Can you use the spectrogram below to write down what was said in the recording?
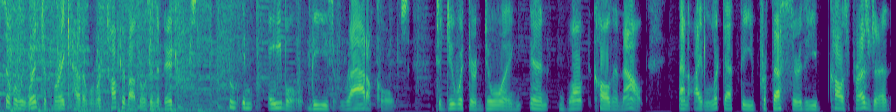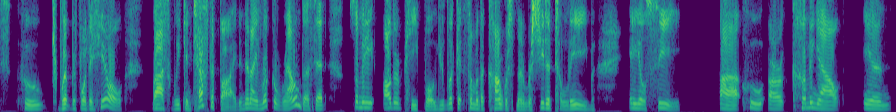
So when we went to break, Heather, we were talking about those individuals who enable these radicals to do what they're doing and won't call them out. And I look at the professor, the college presidents who went before the Hill last week and testified. And then I look around us at so many other people. You look at some of the congressmen, Rashida Tlaib, AOC, uh, who are coming out and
